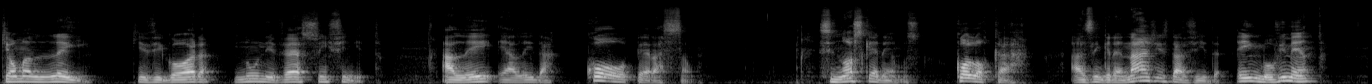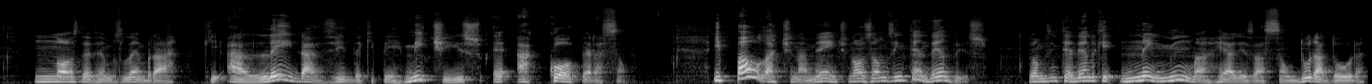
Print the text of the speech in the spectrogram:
que é uma lei que vigora no universo infinito. A lei é a lei da cooperação. Se nós queremos colocar as engrenagens da vida em movimento, nós devemos lembrar que a lei da vida que permite isso é a cooperação. E paulatinamente nós vamos entendendo isso. Vamos entendendo que nenhuma realização duradoura,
